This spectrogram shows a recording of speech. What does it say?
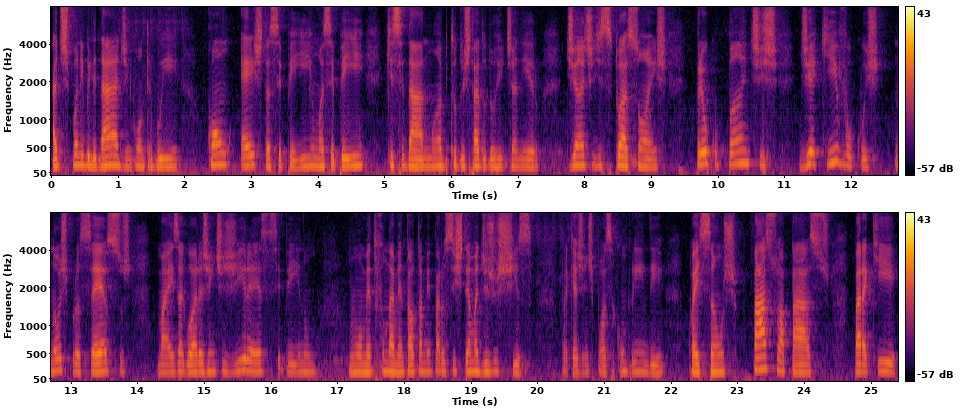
a disponibilidade em contribuir com esta CPI, uma CPI que se dá no âmbito do Estado do Rio de Janeiro, diante de situações preocupantes, de equívocos nos processos, mas agora a gente gira essa CPI num, num momento fundamental também para o sistema de justiça, para que a gente possa compreender quais são os passo a passo para que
